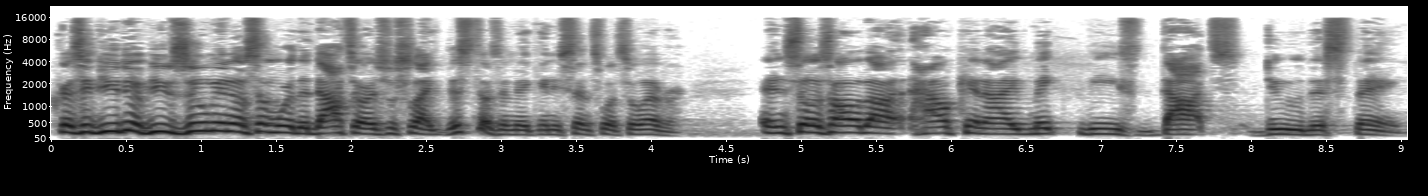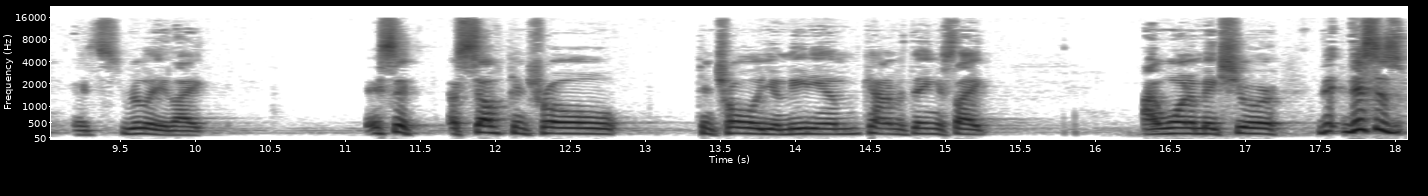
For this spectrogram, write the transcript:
Because if you do, if you zoom in on somewhere the dots are, it's just like this doesn't make any sense whatsoever. And so it's all about how can I make these dots do this thing. It's really like it's a, a self control, control your medium kind of a thing. It's like I want to make sure th- this is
